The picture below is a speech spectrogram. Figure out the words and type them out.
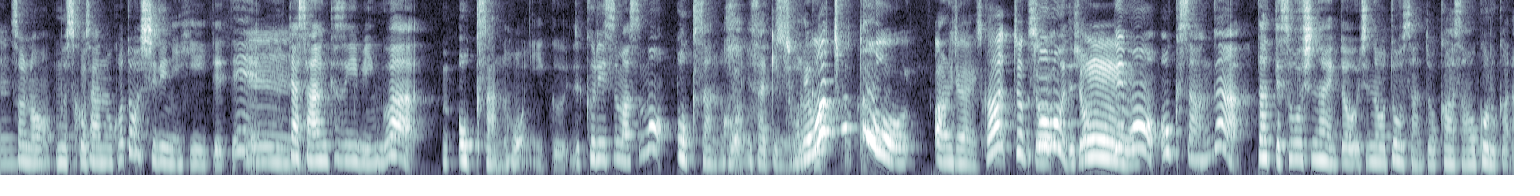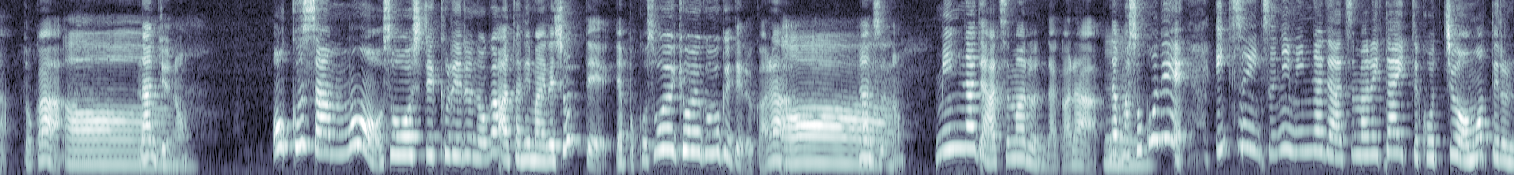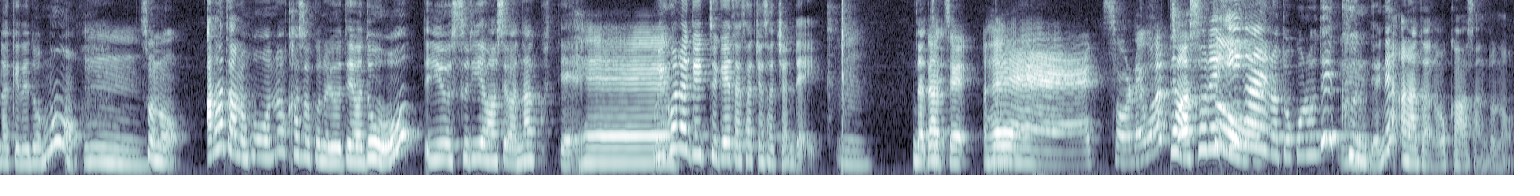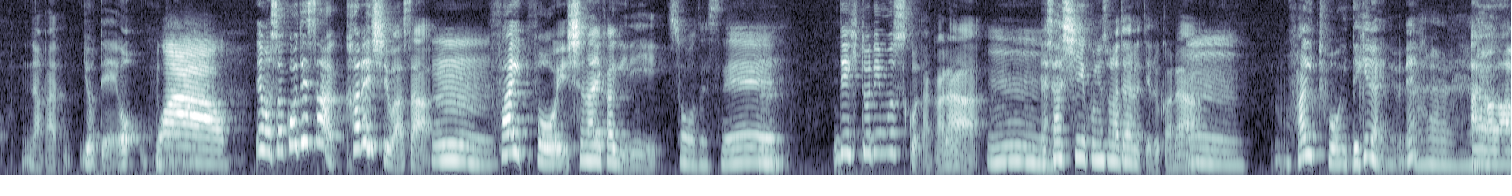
うん。その息子さんのことを尻に引いてて、うん。じゃあサンクスギビングは奥さんの方に行く。でクリスマスも奥さんの方に先に行く。それはちょっとあれじゃないですか？ちょっと。そう思うでしょ、ん。でも奥さんがだってそうしないとうちのお父さんとお母さん怒るからとかなんていうの？奥さんもそうしてくれるのが当たり前でしょってやっぱこうそういう教育を受けてるからなんつうの？みんなで集まるんだから、うん。だからそこでいついつにみんなで集まりたいってこっちは思ってるんだけれども、うん。そのあなたの方の家族の予定はどう？っていうすり合わせはなくて「へ We're え gonna get together such and such a day. うん」だ That's it. へえそれはちょっと。それ以外のところで組んでね、あなたのお母さんとのなんか予定を。わでもそこでさ彼氏はさ、ーうん。ファイトフォーしない限り、そうですね。で一人息子だから、うん。優しい子に育てられてるから、うんファイトフォーできないのよね。あららら。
